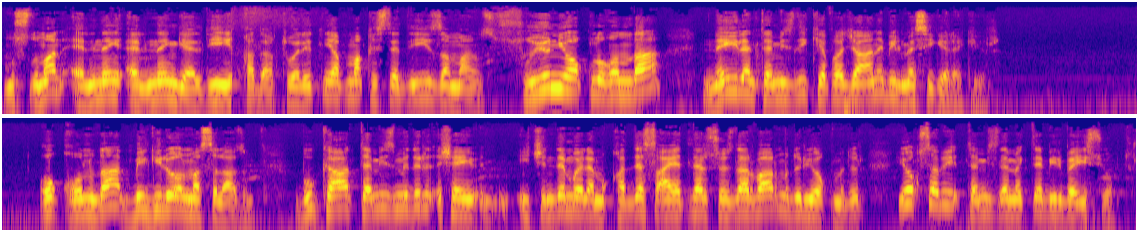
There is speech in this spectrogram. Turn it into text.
Müslüman eline, elinden geldiği kadar tuvaletini yapmak istediği zaman suyun yokluğunda neyle temizlik yapacağını bilmesi gerekiyor. O konuda bilgili olması lazım. Bu kağıt temiz midir? Şey içinde böyle mukaddes ayetler, sözler var mıdır, yok mudur? Yoksa bir temizlemekte bir beis yoktur.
